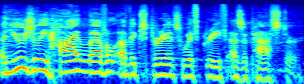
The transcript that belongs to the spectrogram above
unusually high level of experience with grief as a pastor.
